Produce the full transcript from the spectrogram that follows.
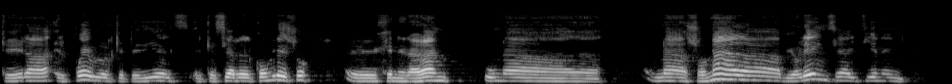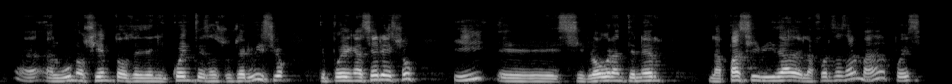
que era el pueblo el que pedía el, que cierre el Congreso, eh, generarán una, una sonada, violencia y tienen eh, algunos cientos de delincuentes a su servicio que pueden hacer eso y si logran tener la pasividad de las Fuerzas Armadas, pues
